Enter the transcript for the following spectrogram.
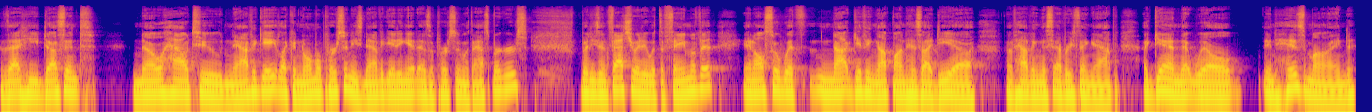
that he doesn't know how to navigate like a normal person. He's navigating it as a person with Asperger's, but he's infatuated with the fame of it and also with not giving up on his idea of having this everything app again that will, in his mind,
